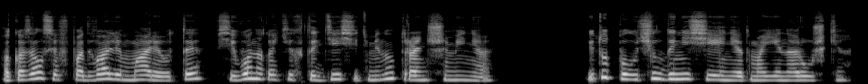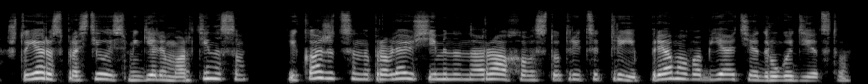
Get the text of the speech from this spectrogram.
оказался в подвале Марио Т всего на каких-то десять минут раньше меня. И тут получил донесение от моей наружки, что я распростилась с Мигелем Мартинесом и, кажется, направляюсь именно на Рахова 133, прямо в объятия друга детства.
